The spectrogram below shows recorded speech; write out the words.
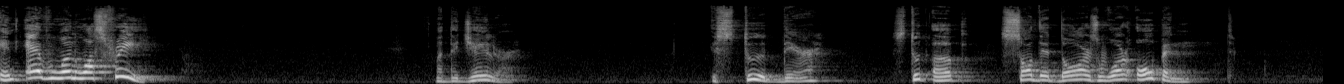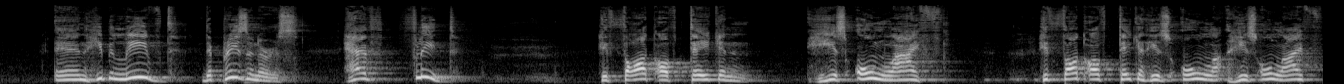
and everyone was free. But the jailer stood there, stood up, saw the doors were opened, and he believed the prisoners have fled. He thought of taking his own life. He thought of taking his own, his own life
